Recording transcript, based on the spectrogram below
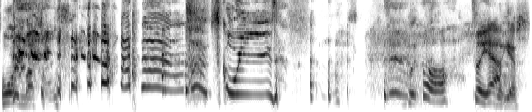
core muscles. Squeeze. But, Oh. So, yeah. but yes,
